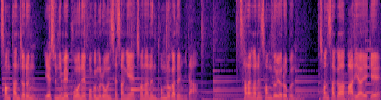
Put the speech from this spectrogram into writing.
성탄절은 예수님의 구원의 복음을 온 세상에 전하는 통로가 됩니다. 사랑하는 성도 여러분, 천사가 마리아에게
